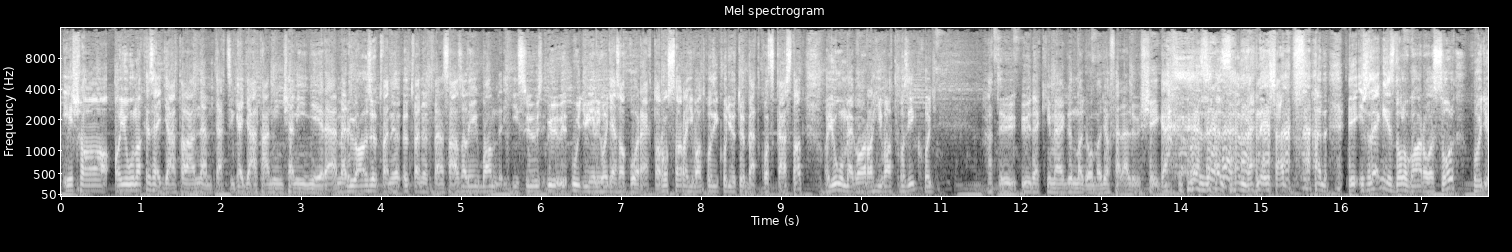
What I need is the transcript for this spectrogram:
és a, a jónak ez egyáltalán nem tetszik, egyáltalán nincsen ínyére, mert ő az 50 50-50 százalékban hisz ő, ő, úgy véli, hogy ez a korrekt. A rossz arra hivatkozik, hogy ő többet kockáztat, a jó meg arra hivatkozik, hogy hát ő, ő neki meg nagyon nagy a felelőssége ezzel szemben, és, hát, hát, és az egész dolog arról szól, hogy,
